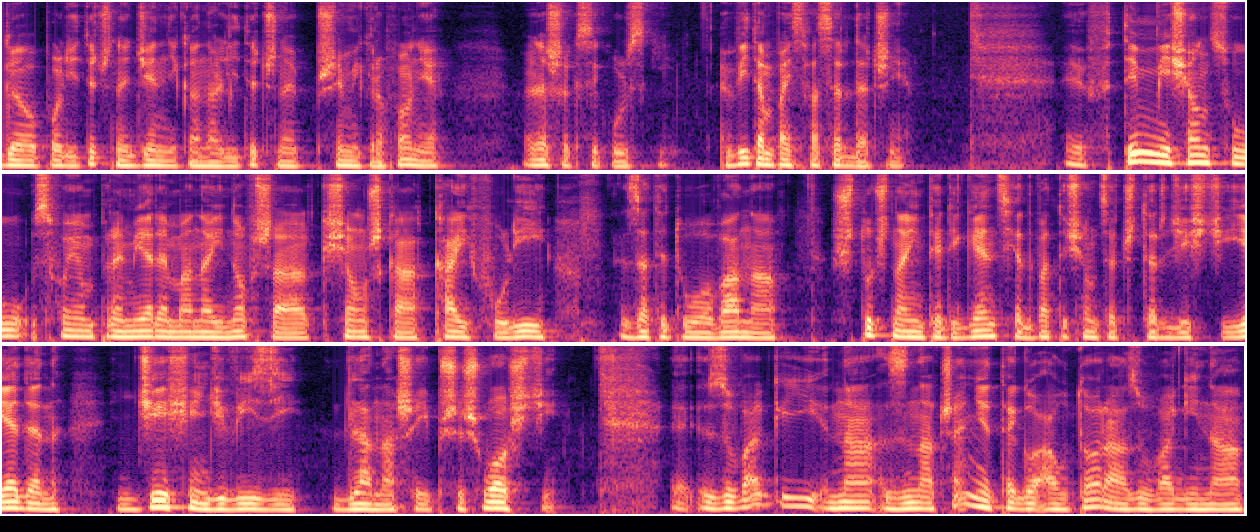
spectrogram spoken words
Geopolityczny Dziennik Analityczny przy mikrofonie Leszek Sykulski. Witam Państwa serdecznie. W tym miesiącu swoją premierę ma najnowsza książka Kai Fu Lee zatytułowana Sztuczna Inteligencja 2041 10 wizji dla naszej przyszłości. Z uwagi na znaczenie tego autora, z uwagi na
